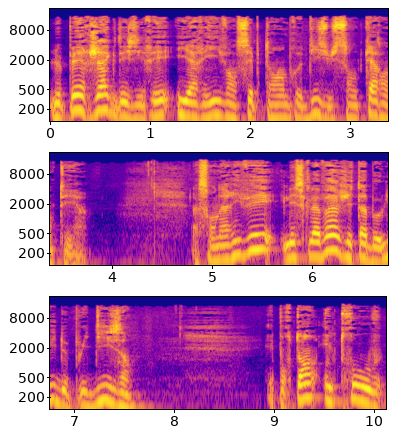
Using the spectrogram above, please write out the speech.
Le père Jacques Désiré y arrive en septembre 1841. À son arrivée, l'esclavage est aboli depuis dix ans. Et pourtant, il trouve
